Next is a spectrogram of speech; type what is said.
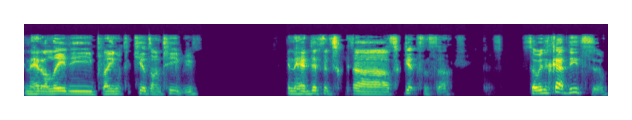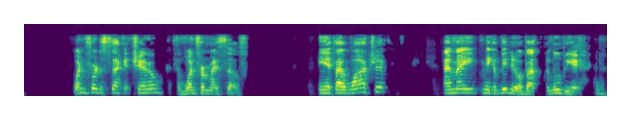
And they had a lady playing with the kids on TV. And they had different uh, skits and stuff. So we just got these two one for the second channel and one for myself. And if I watch it, I might make a video about the movie. And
